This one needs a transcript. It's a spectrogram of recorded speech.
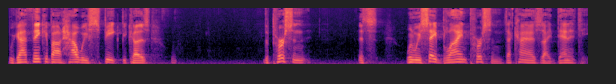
We got to think about how we speak because the person, it's when we say blind person, that kind of is identity.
